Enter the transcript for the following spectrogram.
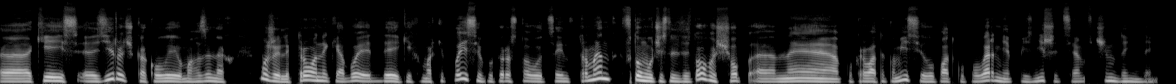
е, кейс е, зірочка, коли в магазинах може електроніки або деяких маркетплейсів використовують цей інструмент, в тому числі для того, щоб е, не покривати комісію випадку повернення пізніше це в чим день день.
